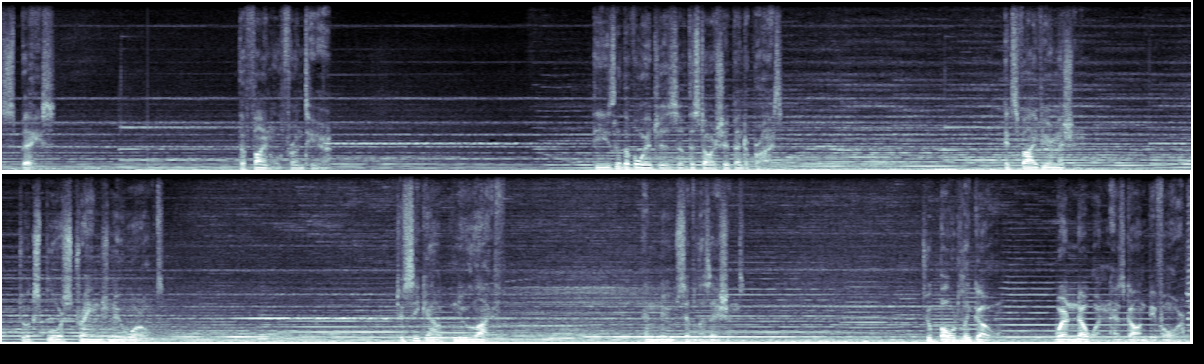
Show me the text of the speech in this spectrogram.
space. The final frontier. These are the voyages of the Starship Enterprise. Its five-year mission, to explore strange new worlds, to seek out new life and new civilizations, to boldly go where no one has gone before.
